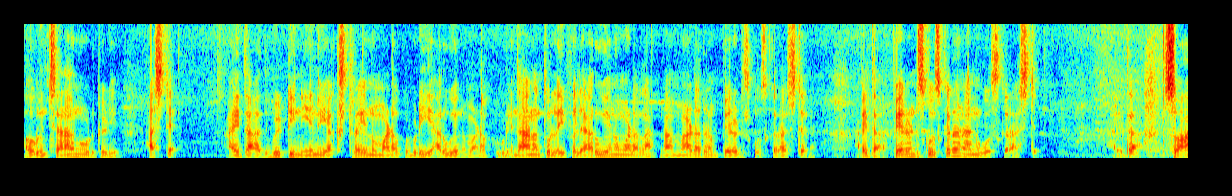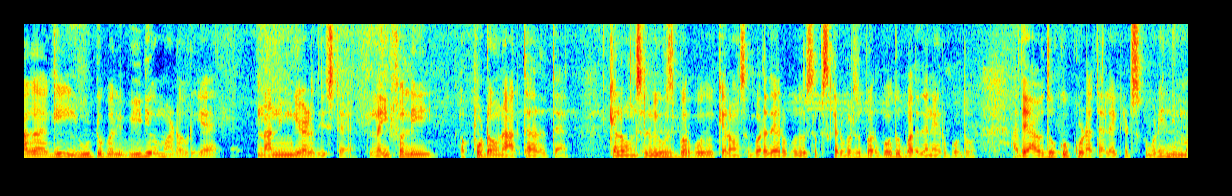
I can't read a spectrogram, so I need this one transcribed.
ಅವ್ರನ್ನ ಚೆನ್ನಾಗಿ ನೋಡ್ಕೊಳ್ಳಿ ಅಷ್ಟೇ. ಆಯಿತಾ? ಅದು ಬಿಟ್ಟು ಇನ್ನೇನು ಎಕ್ಸ್ಟ್ರಾ ಏನು ಹೋಗ್ಬೇಡಿ, ಯಾರಿಗೂ ಏನು ಹೋಗ್ಬೇಡಿ. ನಾನಂತೂ ಲೈಫಲ್ಲಿ ಯಾರಿಗೂ ಏನೂ ಮಾಡಲ್ಲ, ನಾನು ಮಾಡೋರು ನಮ್ಮ ಪೇರೆಂಟ್ಸ್ಗೋಸ್ಕರ ಅಷ್ಟೇ. ಆಯಿತಾ? ಪೇರೆಂಟ್ಸ್ಗೋಸ್ಕರ ನನಗೋಸ್ಕರ ಅಷ್ಟೇ. ಆಯಿತಾ? ಸೊ ಹಾಗಾಗಿ ಯೂಟ್ಯೂಬಲ್ಲಿ ವೀಡಿಯೋ ಮಾಡೋರಿಗೆ ನಾನು ನಿಮ್ಗೆ ಹೇಳೋದಿಷ್ಟೇ ಲೈಫಲ್ಲಿ ಅಪ್ ಡೌನ್ ಆಗ್ತಾ ಇರುತ್ತೆ. ಕೆಲವೊಂದು ಸಲ ವ್ಯೂಸ್ ಬರ್ಬೋದು ಕೆಲವೊಂದು ಸಲ ಬರದೇ ಇರ್ಬೋದು ಸಬ್ಸ್ಕ್ರೈಬರ್ಸ್ ಬರ್ಬೋದು ಬರದೇ ಇರ್ಬೋದು. ಅದು ಯಾವುದಕ್ಕೂ ಕೂಡ ತಲೆ ಕೆಡಿಸ್ಕೊಬೇಡಿ. ನಿಮ್ಮ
